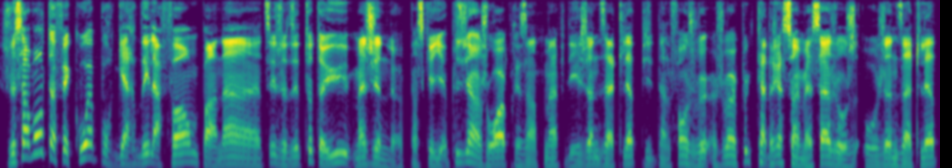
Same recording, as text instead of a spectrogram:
Je veux savoir, t'as fait quoi pour garder la forme pendant, tu sais, je veux dire, toi, t'as eu, imagine, là, parce qu'il y a plusieurs joueurs présentement, puis des jeunes athlètes, puis dans le fond, je veux, je veux un peu que tu adresses un message aux, jeunes athlètes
